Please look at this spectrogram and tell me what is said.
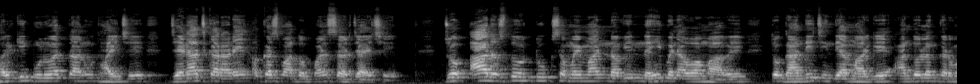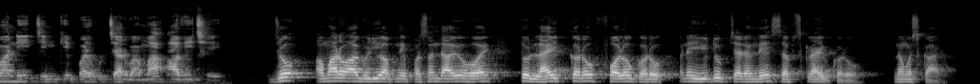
હલકી ગુણવત્તાનું થાય છે, જેના જ કારણે અકસ્માતો પણ સર્જાય છે. જો આ રસ્તો ટૂંક સમયમાં નવીન નહીં બનાવવામાં આવે, તો ગાંધી ચિંધ્યા માર્ગે આંદોલન કરવાની ચીમકી પણ ઉચ્ચારવામાં આવી છે. જો અમારો આ વીડિયો આપને પસંદ આવ્યો હોય, તો લાઈક કરો, ફોલો કરો અને યુટ્યુબ ચેનલને સબસ્ક્રાઈબ કરો. નમસ્કાર.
